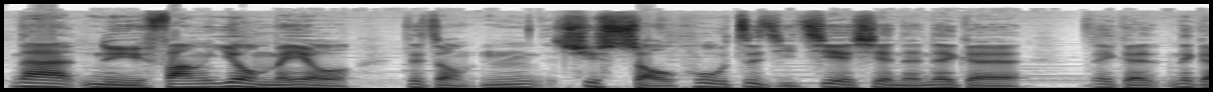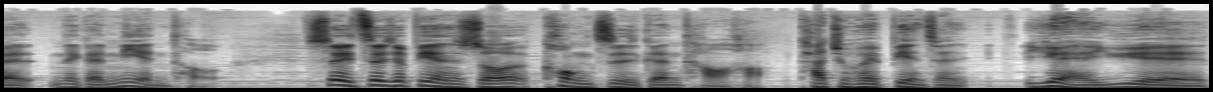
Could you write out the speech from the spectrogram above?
那女方又没有这种嗯去守护自己界限的那个那个那个那个念头。所以这就变成说，控制跟讨好，它就会变成越来越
